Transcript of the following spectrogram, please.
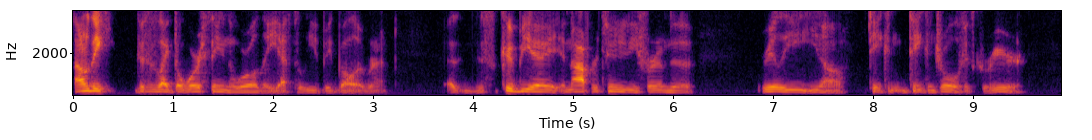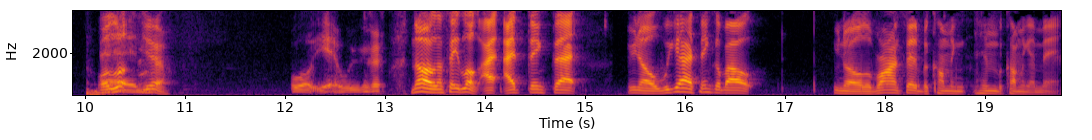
I don't think this is like the worst thing in the world that he has to leave Big Baller Brand this could be a, an opportunity for him to really, you know, take take control of his career. Well, and, look, yeah. Well, yeah, what were gonna say? No, I was gonna say, look, I, I think that you know we gotta think about you know LeBron said becoming him becoming a man.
